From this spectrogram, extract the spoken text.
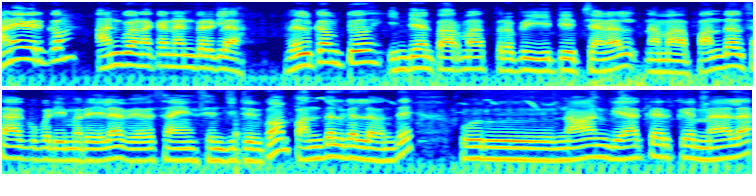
அனைவருக்கும் அன்பு வணக்கம் நண்பர்களே. Welcome to Indian pharma Prabhu YouTube channel நம்ம பந்தல் சாகுபடி முறையில் விவசாயம் செஞ்சுட்டு இருக்கோம். பந்தல்களில் வந்து ஒரு நான்கு ஏக்கருக்கு மேலே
